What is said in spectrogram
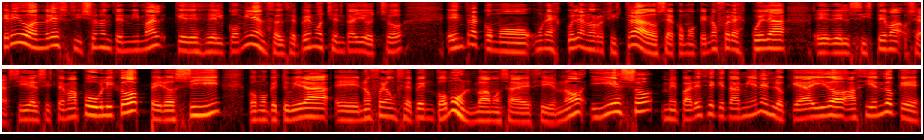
creo, Andrés, si yo no entendí mal, que desde el comienzo, el CPM 88, entra como una escuela no registrada, o sea, como que no fuera escuela eh, del sistema, o sea, sí del sistema público, pero sí como que tuviera, eh, no fuera un CP en común, vamos a decir, ¿no? Y eso me parece que también es lo que ha ido haciendo que,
